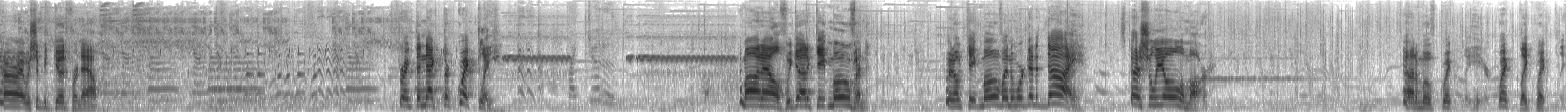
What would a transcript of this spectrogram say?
Alright, we should be good for now. Drink the nectar quickly! Come on, Alph, we gotta keep moving. If we don't keep moving, we're gonna die. Especially Olimar. Gotta move quickly here. Quickly, quickly.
